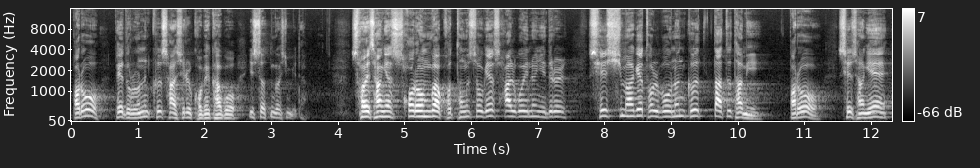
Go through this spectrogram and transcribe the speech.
바로 베드로는 그 사실을 고백하고 있었던 것입니다. 세상의 소름과 고통 속에 살고 있는 이들을 세심하게 돌보는 그 따뜻함이 바로 세상의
